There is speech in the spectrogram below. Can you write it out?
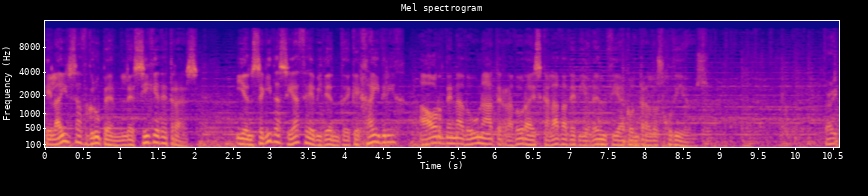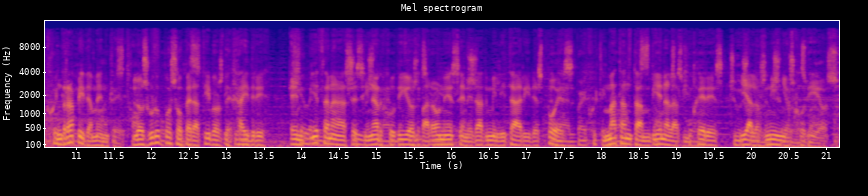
El Einsatzgruppen le sigue detrás y enseguida se hace evidente que Heydrich ha ordenado una aterradora escalada de violencia contra los judíos. Rápidamente, los grupos operativos de Heydrich empiezan a asesinar judíos varones en edad militar y después matan también a las mujeres y a los niños judíos.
